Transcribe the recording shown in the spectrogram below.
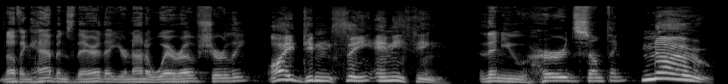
Nothing happens there that you're not aware of, surely? I didn't see anything. Then you heard something? No!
